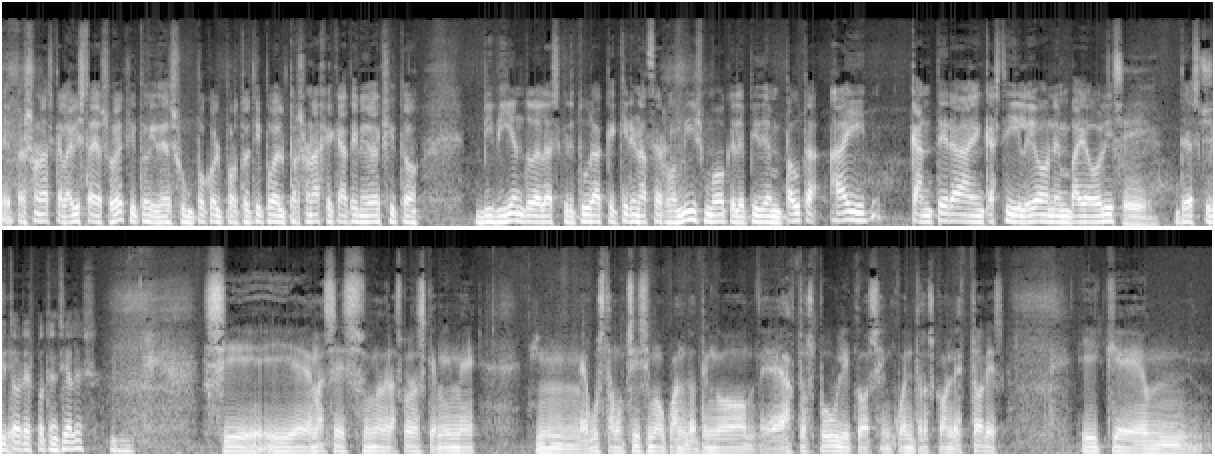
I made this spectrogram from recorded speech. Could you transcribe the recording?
eh, personas que a la vista de su éxito y de su un poco el prototipo del personaje que ha tenido éxito viviendo de la escritura, que quieren hacer lo mismo, que le piden pauta. ¿Hay cantera en Castilla y León, en Valladolid, de escritores potenciales? Sí, y además es una de las cosas que a mí me, me gusta muchísimo cuando tengo eh, actos públicos, encuentros con lectores y que mm,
